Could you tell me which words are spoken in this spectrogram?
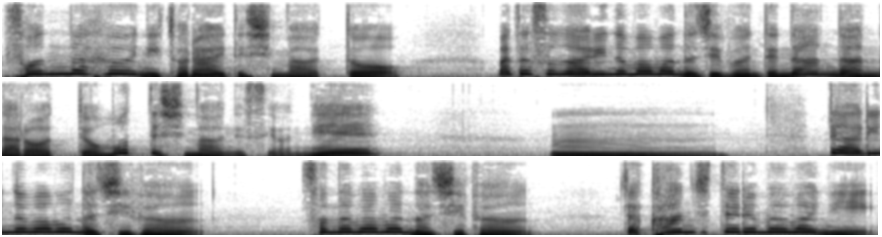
そんな風に捉えてしまうとまたそのありのままの自分って何なんだろうって思ってしまうんですよね。うん。でありのままの自分そのままの自分じゃあ感じてるままに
